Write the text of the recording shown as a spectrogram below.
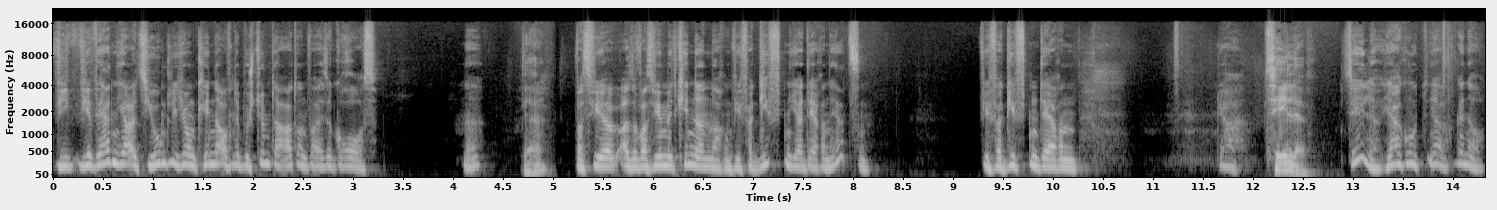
Wir werden ja als Jugendliche und Kinder auf eine bestimmte Art und Weise groß. Ne? Ja. Was wir, also was wir mit Kindern machen, wir vergiften ja deren Herzen. Wir vergiften deren ja, Seele. Seele, ja gut, ja, genau.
